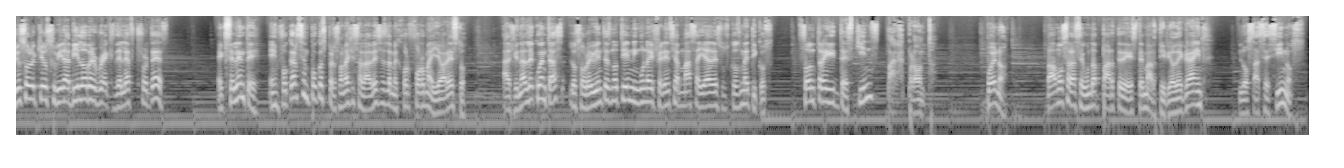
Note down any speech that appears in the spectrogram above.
Yo solo quiero subir a Bill Overbreak de Left 4 Dead. Excelente, enfocarse en pocos personajes a la vez es la mejor forma de llevar esto. Al final de cuentas, los sobrevivientes no tienen ninguna diferencia más allá de sus cosméticos. Son 30 skins para pronto. Bueno, vamos a la segunda parte de este martirio de Grind, los asesinos.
